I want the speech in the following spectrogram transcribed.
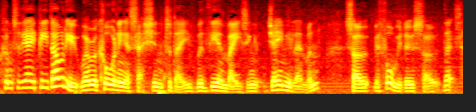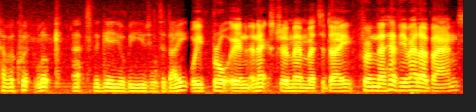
welcome to the APW. We're recording a session today with the amazing Jamie Lenman. So before we do so, let's have a quick look at the gear you'll be using today. We've brought in an extra member today from the Heavy Mellow Band,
